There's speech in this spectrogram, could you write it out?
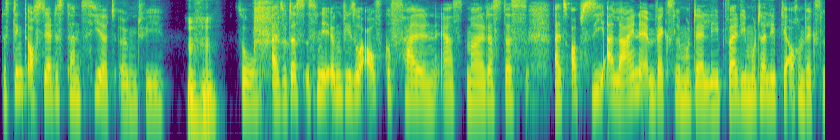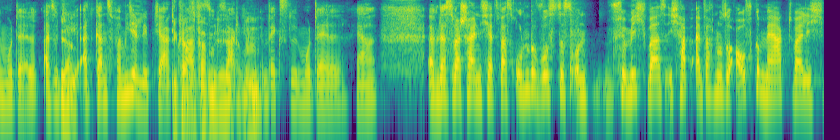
das klingt auch sehr distanziert irgendwie. Mhm. So, also das ist mir irgendwie so aufgefallen erstmal, dass das, als ob sie alleine im Wechselmodell lebt, weil die Mutter lebt ja auch im Wechselmodell. Also die ganze Familie lebt ja Die ganze quasi Familie sozusagen lebt, im, mhm. im Wechselmodell. Ja, Ähm, das ist wahrscheinlich jetzt was Unbewusstes und für mich war es, ich habe einfach nur so aufgemerkt, weil ich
